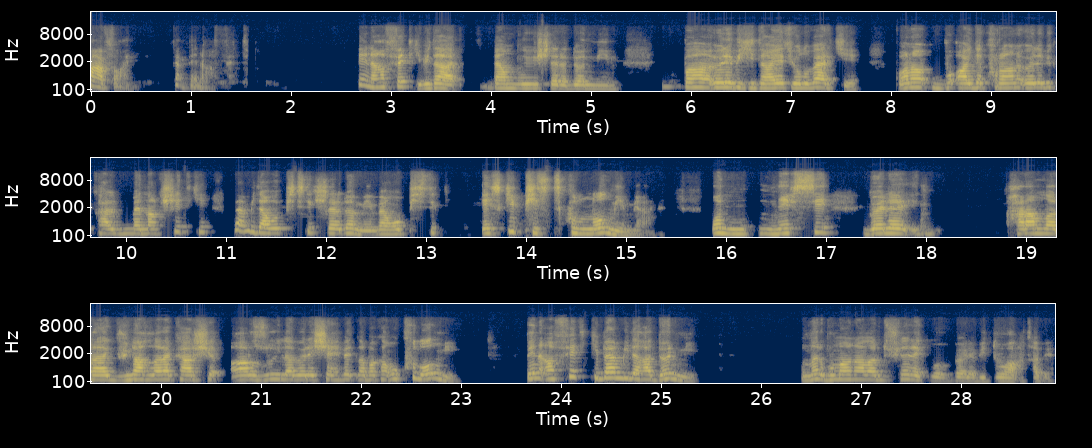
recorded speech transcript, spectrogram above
Anni. Sen beni affet. Beni affet ki bir daha ben bu işlere dönmeyeyim. Bana öyle bir hidayet yolu ver ki bana bu ayda Kur'an'ı öyle bir kalbime nakşet ki ben bir daha o pislik işlere dönmeyeyim. Ben o pislik eski pis kulun olmayayım yani. O nefsi böyle haramlara, günahlara karşı arzuyla böyle şehvetle bakan o kul olmayayım. Beni affet ki ben bir daha dönmeyeyim. Bunları bu manaları düşünerek bu böyle bir dua tabii.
